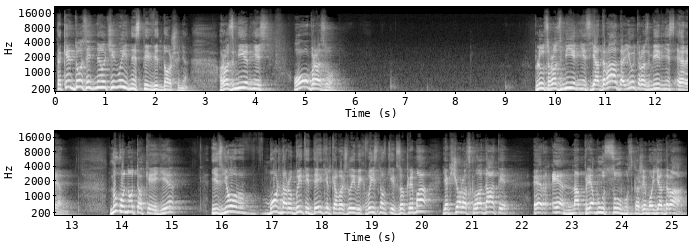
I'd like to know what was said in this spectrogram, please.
Таке досить неочевидне співвідношення. Розмірність образу плюс розмірність ядра дають розмірність Rn. Ну, воно таке є. І з нього можна робити декілька важливих висновків. Зокрема, якщо розкладати Rn на пряму суму, скажімо, ядра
